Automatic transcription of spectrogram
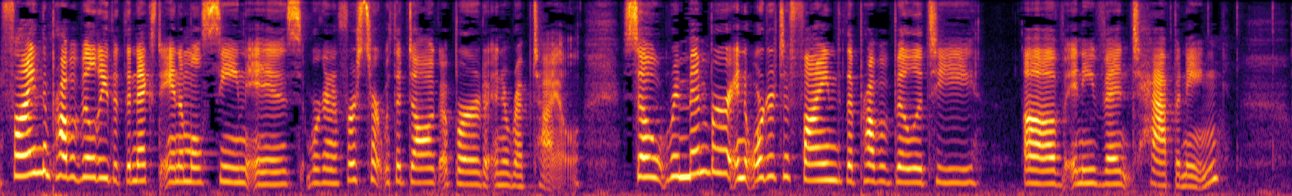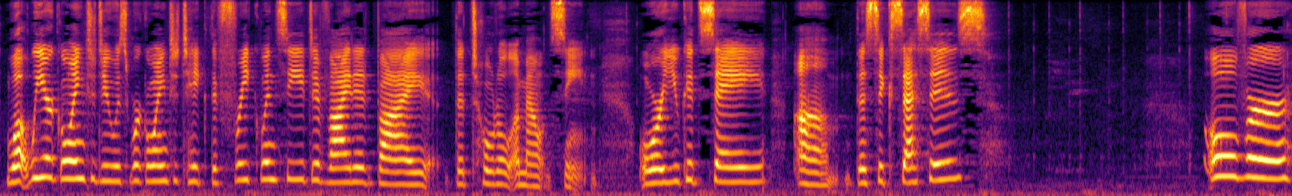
find the probability that the next animal seen is, we're going to first start with a dog, a bird, and a reptile. So remember, in order to find the probability of an event happening, what we are going to do is we're going to take the frequency divided by the total amount seen. Or you could say um, the successes over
